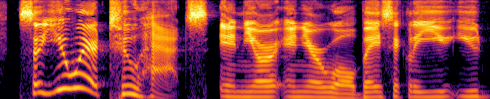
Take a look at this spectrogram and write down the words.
so you wear two hats in your, in your role. Basically, you, you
